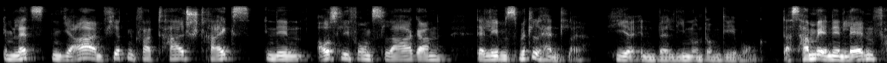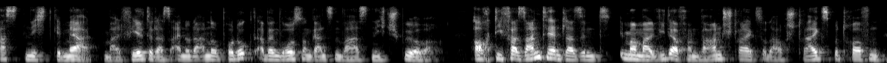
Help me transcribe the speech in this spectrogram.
im letzten Jahr, im vierten Quartal, Streiks in den Auslieferungslagern der Lebensmittelhändler hier in Berlin und Umgebung. Das haben wir in den Läden fast nicht gemerkt. Mal fehlte das ein oder andere Produkt, aber im Großen und Ganzen war es nicht spürbar. Auch die Versandhändler sind immer mal wieder von Warnstreiks oder auch Streiks betroffen.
